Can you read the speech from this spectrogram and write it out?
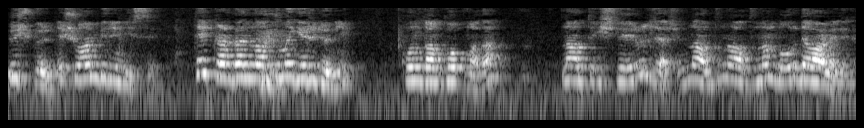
3 bölümde şu an birincisi. Tekrar ben Nant'ıma geri döneyim. Konudan kopmadan. Nant'ı işliyoruz ya. Şimdi Nant'ın altından doğru devam edelim.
